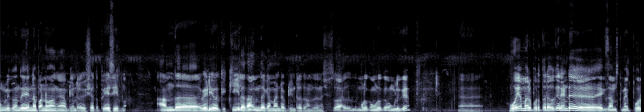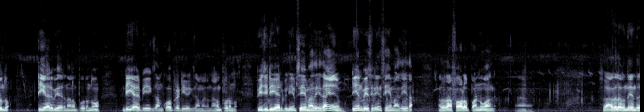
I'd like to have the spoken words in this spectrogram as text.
உங்களுக்கு வந்து என்ன பண்ணுவாங்க அப்படின்ற விஷயத்த பேசியிருந்தோம். அந்த வீடியோவுக்கு கீழே தான் இந்த கமெண்ட் அப்படின்றது வந்து ஸோ அது வந்து முழுக்க முழுக்க உங்களுக்கு ஓஎம்ஆர் பொறுத்தளவுக்கு ரெண்டு எக்ஸாம்ஸ்க்குமே பொருந்தும். டிஆர்பியாக இருந்தாலும் பொருந்தும். டிஆர்பி எக்ஸாம் கோஆப்ரேட்டிவ் எக்ஸாமாக இருந்தாலும் பொருந்தும். பிஜிடிஆர்பிலையும் சேம் அதே தான். டிஎன்பிஎஸ்சிலையும் சேம் அதே தான். அதை தான் ஃபாலோ பண்ணுவாங்க. ஸோ அதில் வந்து இந்த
